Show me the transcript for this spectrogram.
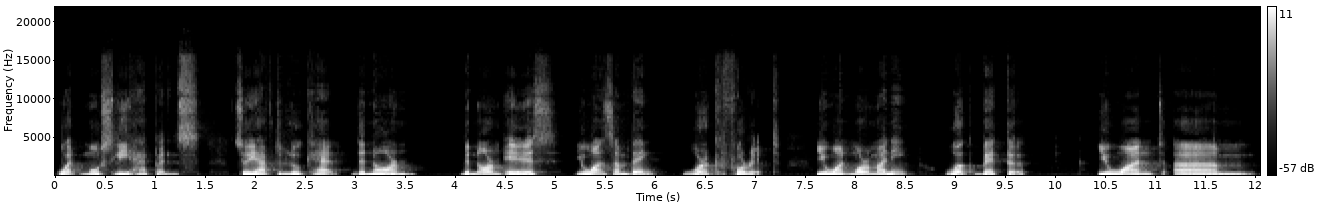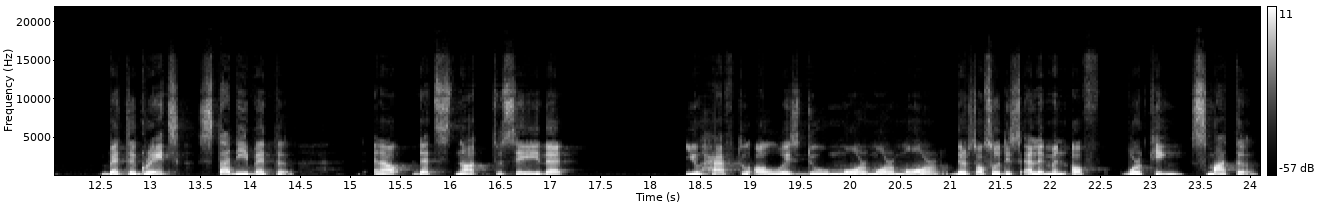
what mostly happens. So you have to look at the norm. The norm is you want something, work for it. You want more money, work better. You want um, better grades, study better. Now, that's not to say that you have to always do more, more, more. There's also this element of working smarter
